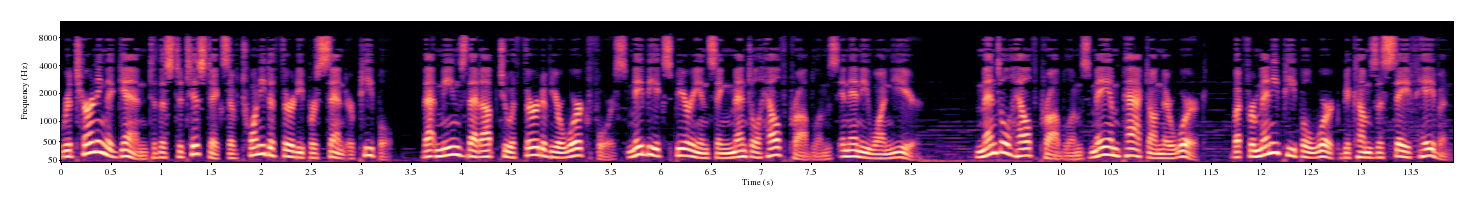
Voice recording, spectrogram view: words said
Returning again to the statistics of 20 to 30% are people, that means that up to a third of your workforce may be experiencing mental health problems in any one year. Mental health problems may impact on their work, but for many people work becomes a safe haven,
